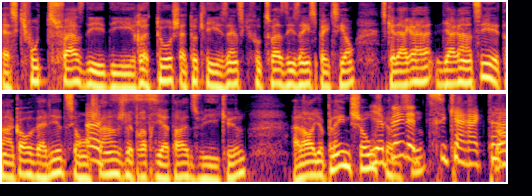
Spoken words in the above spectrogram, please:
Est-ce qu'il faut que tu fasses des, des retouches à tous les ans? Est-ce qu'il faut que tu fasses des inspections? Est-ce que la gar- garantie est encore valide si on Ah, change c'est- propriétaire du véhicule? Alors, il y a plein de choses Il y a comme plein ça. de petits caractères. Donc,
